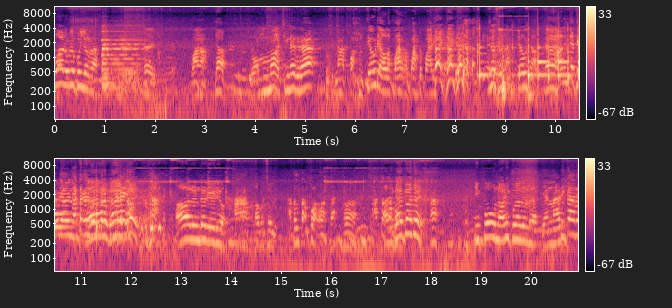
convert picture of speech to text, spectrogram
பாட்டு கூட பிடிக்கலடா ஏய், வாணா. யா. ரொம்ப அடிச்சுக்கினே இருக்கிற. நான் தேவடி அவளை பாடுற பாட்டு பாடி. என்ன சொன்ன? தேவடியா. ஆல் இந்தியா வர்த்தகரை ஏய், ஏய். புரியலையோ? All India radio. அப்படி சொல்லு. அதில் தான் போடுறான். அது கேட்காது. ஆ, இப்போ உன்னை அடிக்கூடாதுன்ற. என்னை அடிக்காத.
